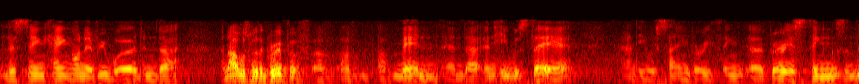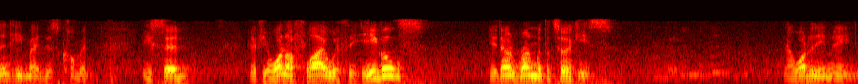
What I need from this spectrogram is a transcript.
listening, hanging on every word, and, uh, and I was with a group of, of, of, of men, and, uh, and he was there, and he was saying very thing, uh, various things, and then he made this comment. He said, if you want to fly with the eagles, you don't run with the turkeys. Now, what did he mean?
